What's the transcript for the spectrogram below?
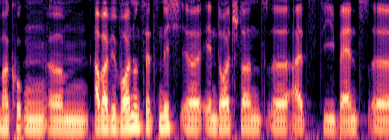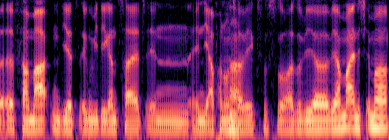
Mal gucken. Ähm, aber wir wollen uns jetzt nicht äh, in Deutschland äh, als die Band äh, vermarkten, die jetzt irgendwie die ganze Zeit in, in Japan ja. unterwegs ist. So, also wir, wir haben eigentlich immer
